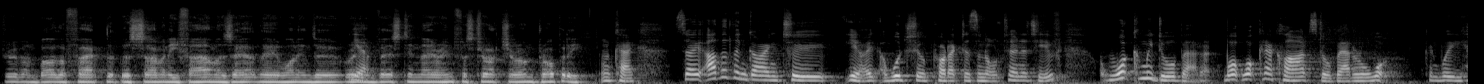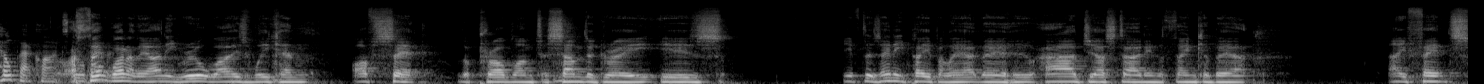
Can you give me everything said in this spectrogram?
driven by the fact that there's so many farmers out there wanting to Yeah. reinvest in their infrastructure on property. Okay. So other than going to, you know, a wood shield product as an alternative, what can we do about it? What what can our clients do about it or what can we help our clients do I think it? one of the only real ways we can offset the problem to some degree is if there's any people out there who are just starting to think about a fence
